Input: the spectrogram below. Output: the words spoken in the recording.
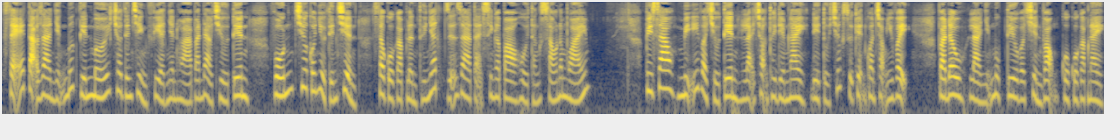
sẽ tạo ra những bước tiến mới cho tiến trình phi hạt nhân hóa bán đảo Triều Tiên, vốn chưa có nhiều tiến triển sau cuộc gặp lần thứ nhất diễn ra tại Singapore hồi tháng 6 năm ngoái. Vì sao Mỹ và Triều Tiên lại chọn thời điểm này để tổ chức sự kiện quan trọng như vậy? Và đâu là những mục tiêu và triển vọng của cuộc gặp này?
